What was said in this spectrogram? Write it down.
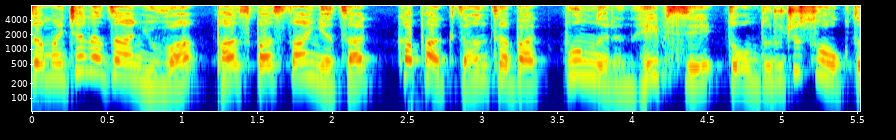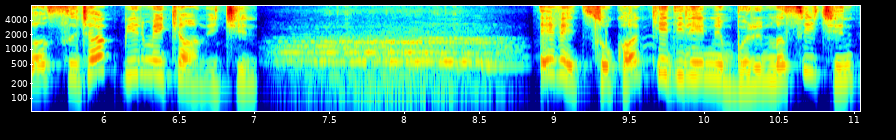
damacanadan yuva, paspastan yatak, kapaktan tabak bunların hepsi dondurucu soğukta sıcak bir mekan için. Evet, sokak kedilerinin barınması için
